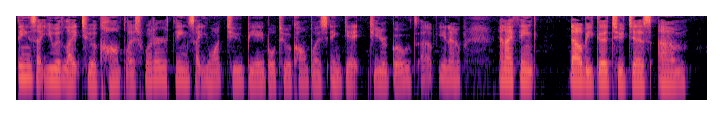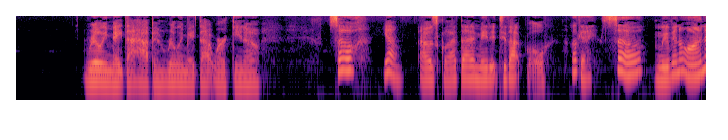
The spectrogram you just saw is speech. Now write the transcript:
things that you would like to accomplish? What are things that you want to be able to accomplish and get to your goals of, you know? And I think that'll be good to just um really make that happen, really make that work, you know. So, yeah, I was glad that I made it to that goal. Okay, so moving on.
